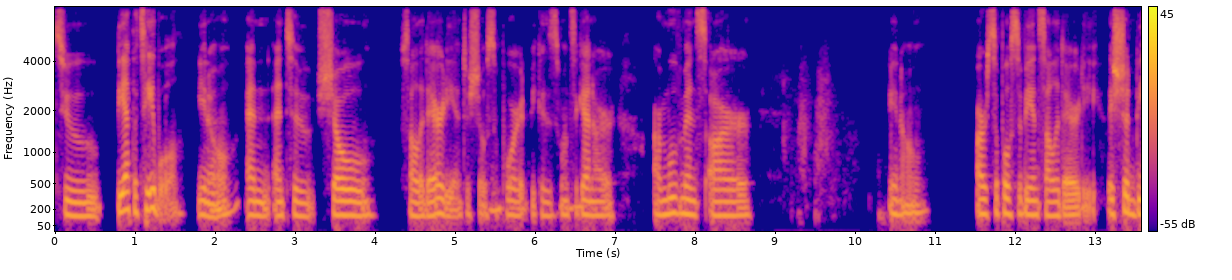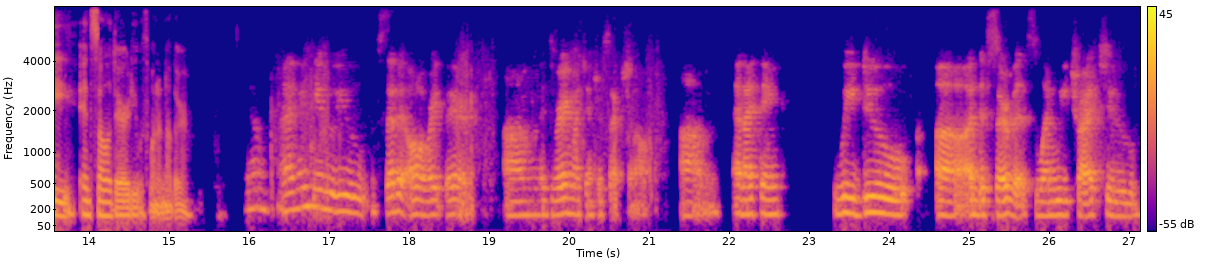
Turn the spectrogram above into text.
to be at the table, you know, mm. and and to show solidarity and to show mm-hmm. support because once mm-hmm. again, our our movements are, you know, are supposed to be in solidarity. They should be in solidarity with one another. Yeah, I think you you said it all right there. Um, it's very much intersectional. Um, and I think we do uh, a disservice when we try to,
